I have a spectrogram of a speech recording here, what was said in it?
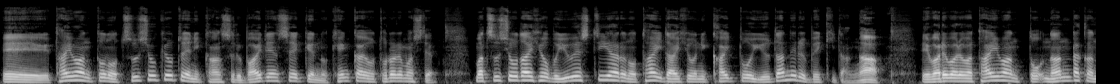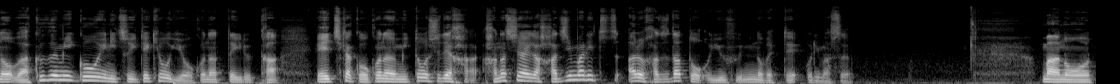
えー、台湾との通商協定に関するバイデン政権の見解を取られまして、まあ、通商代表部 USTR のタイ代表に回答を委ねるべきだが、えー、我々は台湾と何らかの枠組み合意について協議を行っているか、えー、近く行う見通しで話し合いが始まりつつあるはずだというふうに述べております。まあ、あの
